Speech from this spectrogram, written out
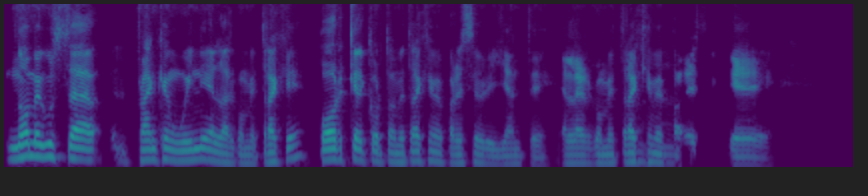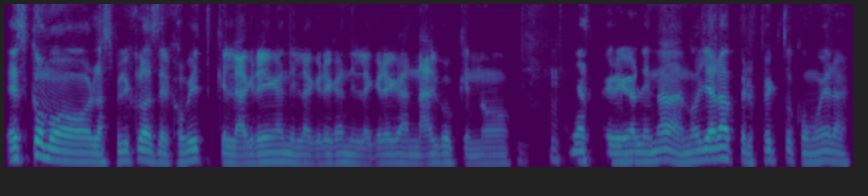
no me gusta Frankenweenie, el largometraje, porque el cortometraje me parece brillante. El largometraje me parece que es como las películas del Hobbit que le agregan y le agregan y le agregan algo que no tenías que agregarle nada, ¿no? Ya era perfecto como era.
